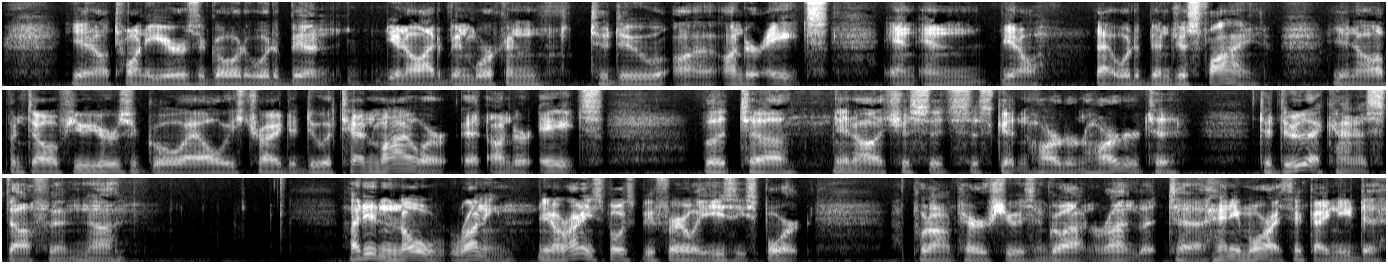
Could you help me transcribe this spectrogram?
You know, 20 years ago it would have been, you know, I'd have been working to do uh, under eights, and and you know that would have been just fine. You know, up until a few years ago, I always tried to do a 10 miler at under eights, but uh, you know, it's just it's just getting harder and harder to to do that kind of stuff, and uh, I didn't know running. You know, running's supposed to be a fairly easy sport. Put on a pair of shoes and go out and run, but uh, anymore, I think I need to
